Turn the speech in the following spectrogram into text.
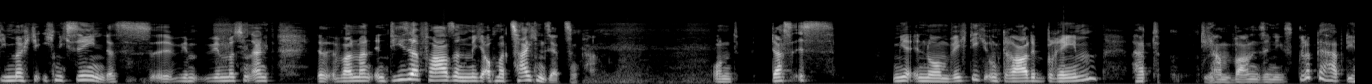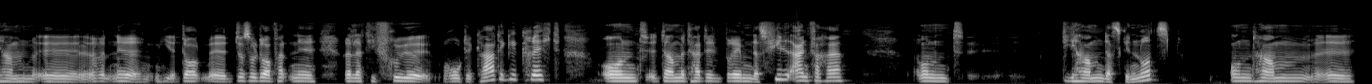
die möchte ich nicht sehen. Das, äh, wir, wir müssen einfach, weil man in dieser Phase nämlich auch mal Zeichen setzen kann. Und das ist mir enorm wichtig und gerade Bremen hat, die haben wahnsinniges Glück gehabt. Die haben äh, ne, hier dort, äh, Düsseldorf hat eine relativ frühe rote Karte gekriegt und damit hatte Bremen das viel einfacher und die haben das genutzt und haben äh,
